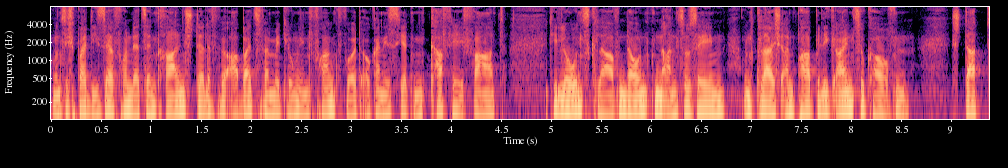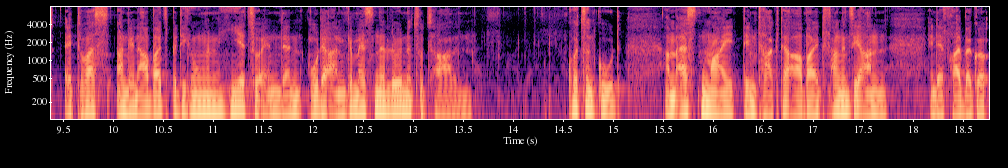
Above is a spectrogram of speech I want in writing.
und sich bei dieser von der zentralen Stelle für Arbeitsvermittlung in Frankfurt organisierten Kaffeefahrt die Lohnsklaven da unten anzusehen und gleich ein paar billig einzukaufen, statt etwas an den Arbeitsbedingungen hier zu ändern oder angemessene Löhne zu zahlen. Kurz und gut, am 1. Mai, dem Tag der Arbeit, fangen sie an, in der Freiburger,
